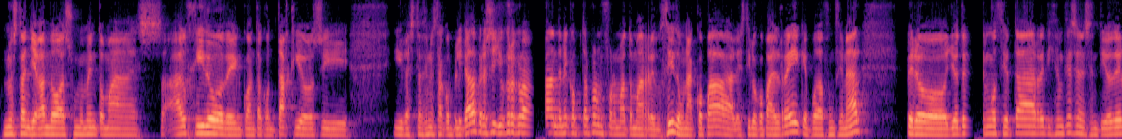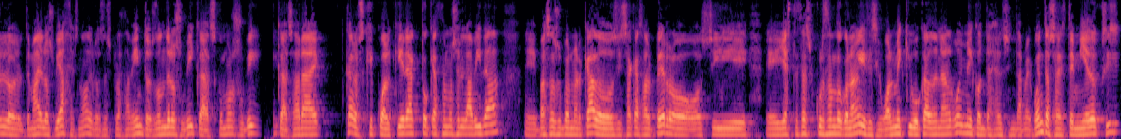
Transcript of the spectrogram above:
no están llegando a su momento más álgido de, en cuanto a contagios y, y la situación está complicada, pero sí, yo creo que van a tener que optar por un formato más reducido, una copa al estilo Copa del Rey que pueda funcionar pero yo tengo ciertas reticencias en el sentido del tema de los viajes, ¿no? De los desplazamientos, dónde los ubicas, cómo los ubicas. Ahora Claro, es que cualquier acto que hacemos en la vida, eh, vas al supermercado, si sacas al perro, o si eh, ya te estás cruzando con alguien dices, igual me he equivocado en algo y me he contagiado sin darme cuenta. O sea, este miedo existe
